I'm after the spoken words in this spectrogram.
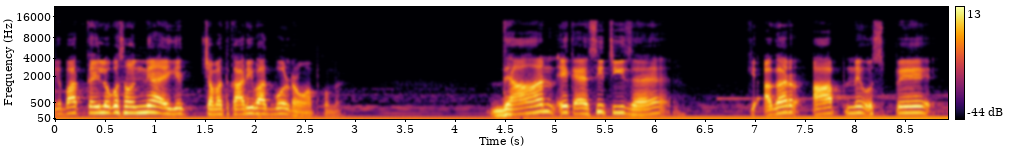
ये बात कई लोगों को समझ नहीं आएगी चमत्कारी बात बोल रहा हूँ आपको मैं। ध्यान एक ऐसी चीज़ है कि अगर आपने उस पर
